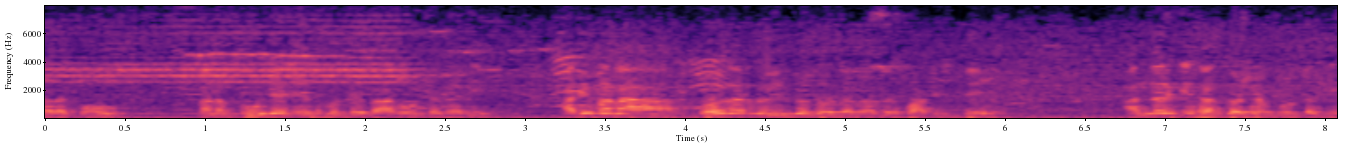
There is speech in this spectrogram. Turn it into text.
వరకు మనం పూజ చేసుకుంటే బాగుంటుందని. అది మన సోదరులు హిందూ సోదరులు అందరూ పాటిస్తే అందరికీ సంతోషంగా ఉంటుంది.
